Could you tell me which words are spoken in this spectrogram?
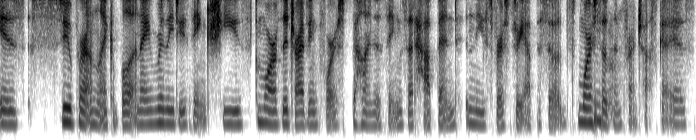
is super unlikable. And I really do think she's more of the driving force behind the things that happened in these first three episodes, more so mm-hmm. than Francesca is.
